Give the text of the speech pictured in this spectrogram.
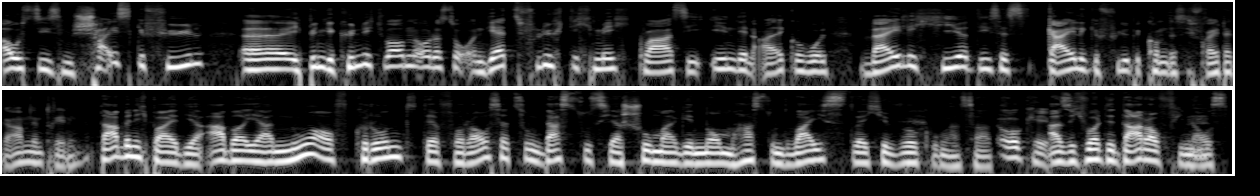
aus diesem Scheißgefühl, äh, ich bin gekündigt worden oder so und jetzt flüchte ich mich quasi in den Alkohol, weil ich hier dieses geile Gefühl bekomme, dass ich Freitagabend im Training habe. Da bin ich bei dir, aber ja nur aufgrund der Voraussetzung, dass du es ja schon mal genommen hast und weißt, welche Wirkung es hat. Okay. Also ich wollte darauf hinaus.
